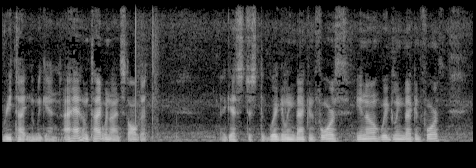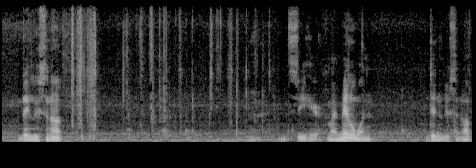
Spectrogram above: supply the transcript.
retighten them again. I had them tight when I installed it. I guess just the wiggling back and forth, you know, wiggling back and forth, they loosen up. Let's see here. My middle one didn't loosen up.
